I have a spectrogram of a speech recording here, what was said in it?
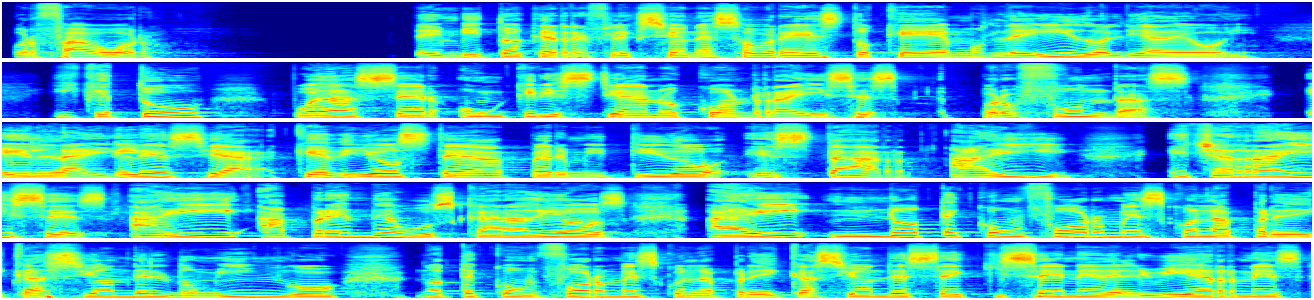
Por favor, te invito a que reflexiones sobre esto que hemos leído el día de hoy y que tú puedas ser un cristiano con raíces profundas en la iglesia que Dios te ha permitido estar. Ahí, echa raíces, ahí aprende a buscar a Dios, ahí no te conformes con la predicación del domingo, no te conformes con la predicación de CXN del viernes,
